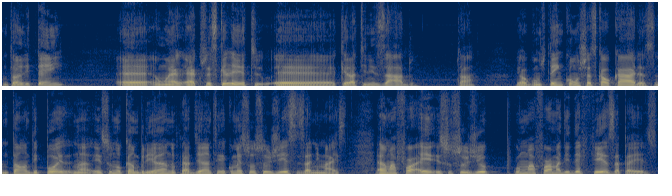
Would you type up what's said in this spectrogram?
Então ele tem é, um exoesqueleto é, queratinizado, tá? E alguns têm conchas calcárias. Então depois, na- isso no Cambriano para adiante, começou a surgir esses animais. É uma isso surgiu como uma forma de defesa para eles.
